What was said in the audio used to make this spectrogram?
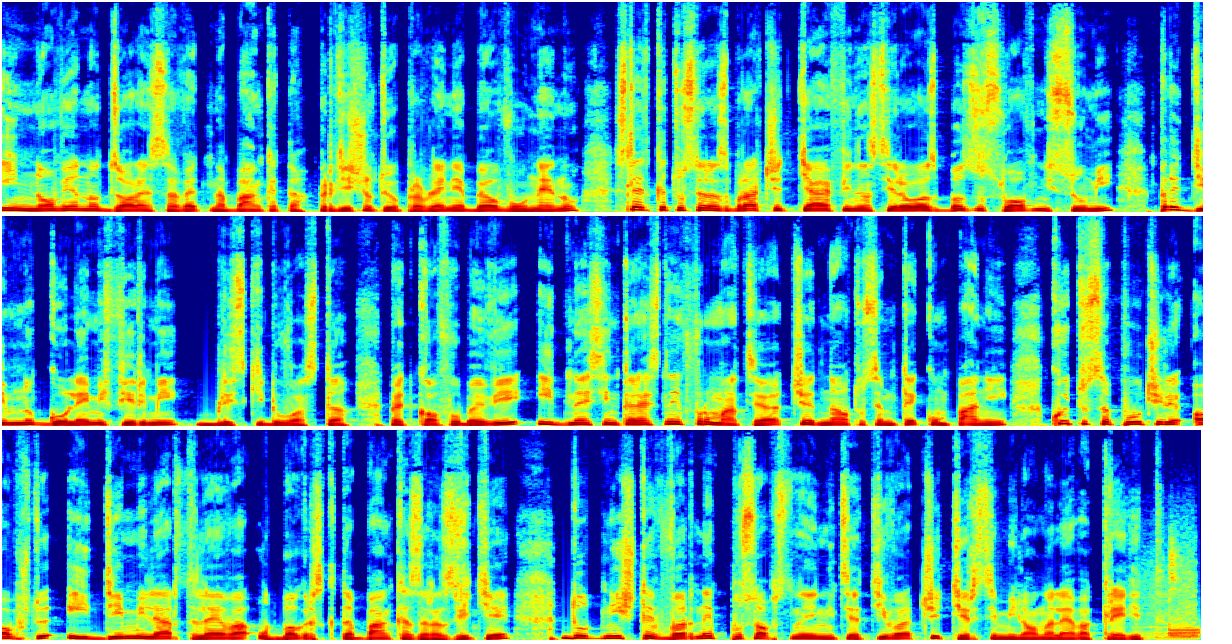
и новия надзорен съвет на банката. Предишното й управление бе уволнено, след като се разбра, че тя е финансирала с бъзословни суми предимно големи фирми, близки до властта. Петков обяви и днес интересна информация, че една от 8-те компании, които са получили общо 1 милиард лева от Българската банка за развитие, до дни ще върне по собствена инициатива 40 милиона лева кредит.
